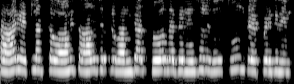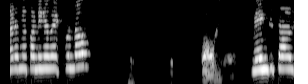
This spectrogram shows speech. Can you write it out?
తాగి ఎట్లా వస్తావు అని కాలు చెట్లు వనికి ఆ ఫ్లోర్ దగ్గర నిల్చొని చూస్తూ ఉంటే ఎప్పటికి నేను పండుగ పెట్టుకున్నావు ఏంటి తాగి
